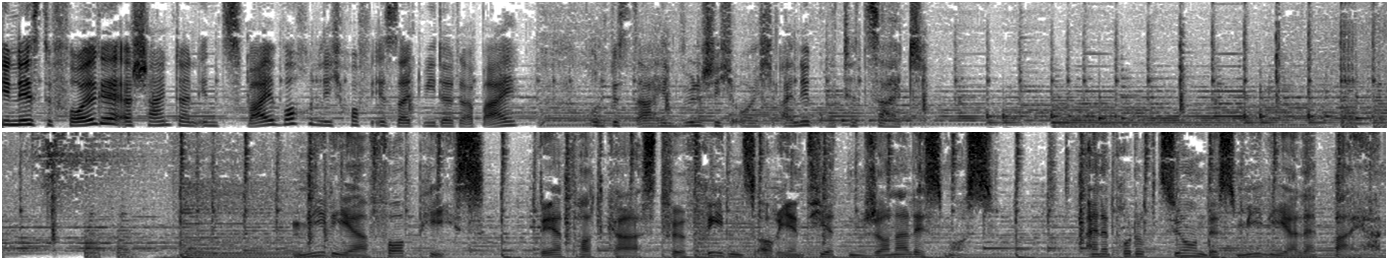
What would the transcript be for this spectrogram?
Die nächste Folge erscheint dann in zwei Wochen. Ich hoffe, ihr seid wieder dabei und bis dahin wünsche ich euch eine gute Zeit. Media for Peace der Podcast für friedensorientierten Journalismus. Eine Produktion des Media Lab Bayern.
